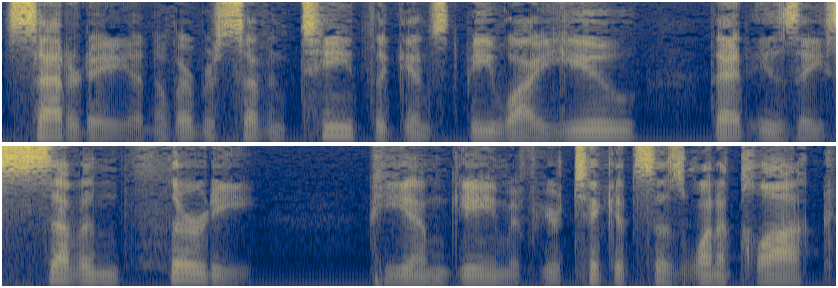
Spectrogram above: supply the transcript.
Saturday, November 17th against BYU. That is a 7:30 p.m. game. If your ticket says 1 o'clock,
